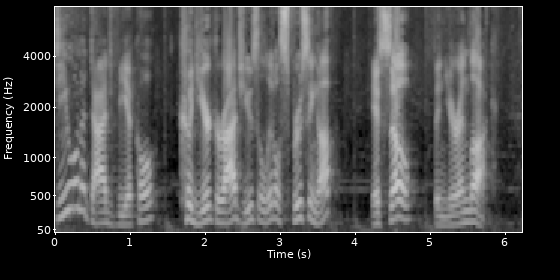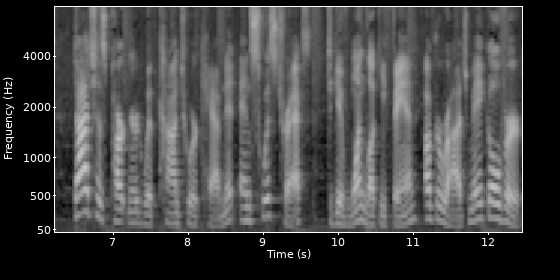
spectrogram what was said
Do you own a Dodge vehicle? Could your garage use a little sprucing up? If so, then you're in luck. Dodge has partnered with Contur Cabinet and Swisstrax to give one lucky fan a garage makeover.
